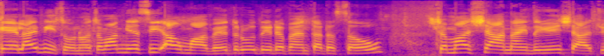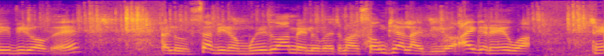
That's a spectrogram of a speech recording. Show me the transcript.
ကယ်လိုက်ပြီဆိုတော့ကျွန်မမျက်စိအောက်မှာပဲသူတို့သေးတဲ့ပန်းတတ်တဆုံကျွန်မရှာနိုင်တဲ့ရင်ရှာကျွေးပြီးတော့ပဲအဲ့လိုဆက်ပြီးတော့မွေးသွားမယ်လို့ပဲကျွန်မဆုံးဖြတ်လိုက်ပြီးတော့အဲ့ကလေးက ဘဲ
